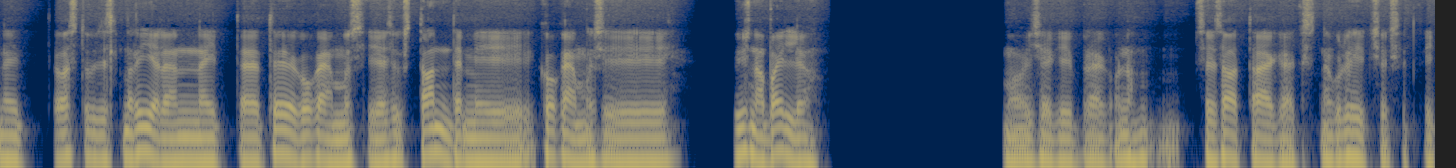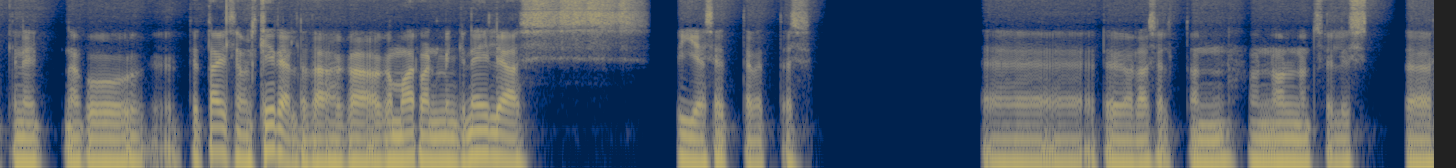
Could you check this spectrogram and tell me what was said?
neid vastupidiselt Mariale on neid äh, töökogemusi ja siukest tandemi kogemusi üsna palju. ma isegi praegu noh, see saateaeg jääks nagu lühikeseks, et kõiki neid nagu detailsemalt kirjeldada, aga, aga ma arvan, mingi neljas, viies ettevõttes äh, tööalaselt on, on olnud sellist äh,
